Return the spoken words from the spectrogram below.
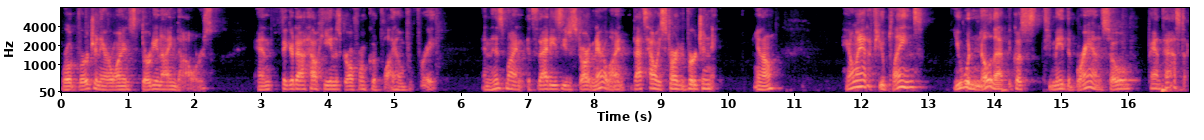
wrote Virgin Airlines $39, and figured out how he and his girlfriend could fly home for free. And in his mind, it's that easy to start an airline. That's how he started Virgin. You know, he only had a few planes. You wouldn't know that because he made the brand so fantastic.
